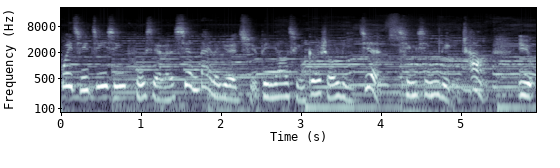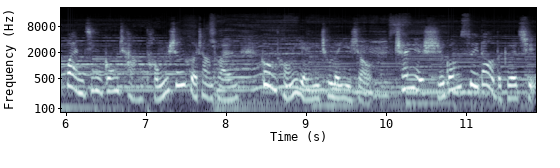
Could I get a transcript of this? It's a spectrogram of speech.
为其精心谱写了现代的乐曲，并邀请歌手李健倾心领唱，与幻境工厂童声合唱团共同演绎出了一首穿越时光隧道的歌曲。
